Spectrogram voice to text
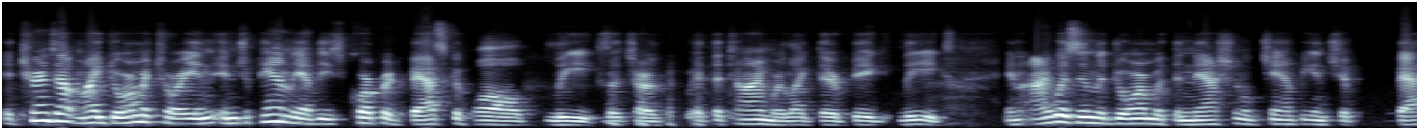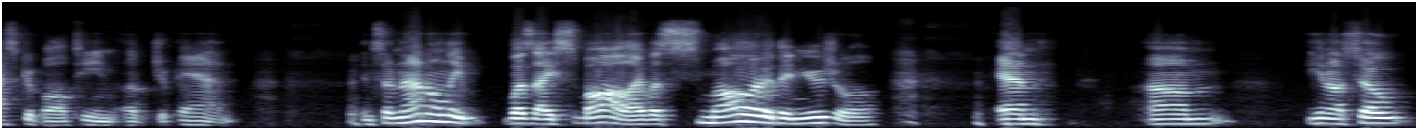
It turns out my dormitory in, in Japan, they have these corporate basketball leagues, which are at the time were like their big leagues. And I was in the dorm with the national championship basketball team of Japan. And so not only was I small, I was smaller than usual. And, um, you know, so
